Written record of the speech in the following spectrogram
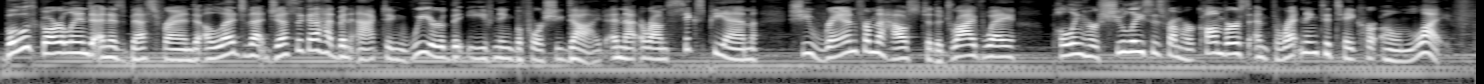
both Garland and his best friend allege that Jessica had been acting weird the evening before she died, and that around 6 p.m., she ran from the house to the driveway, pulling her shoelaces from her Converse and threatening to take her own life.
